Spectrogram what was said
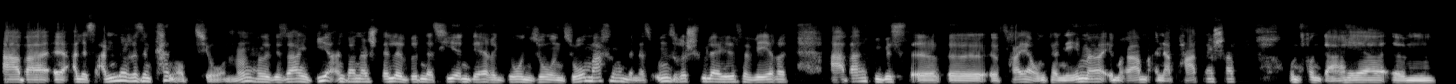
Aber äh, alles andere sind Kann-Optionen. Ne? Also wir sagen, wir an deiner Stelle würden das hier in der Region so und so machen, wenn das unsere Schülerhilfe wäre. Aber du bist äh, äh, freier Unternehmer im Rahmen einer Partnerschaft und von daher ähm,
